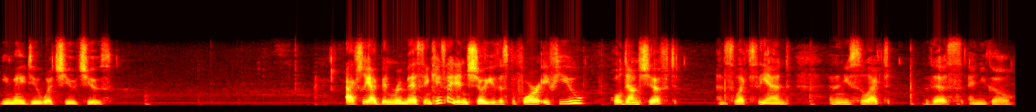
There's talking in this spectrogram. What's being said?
You may do what you choose. Actually, I've been remiss. In case I didn't show you this before, if you hold down Shift and select the end, and then you select this and you go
